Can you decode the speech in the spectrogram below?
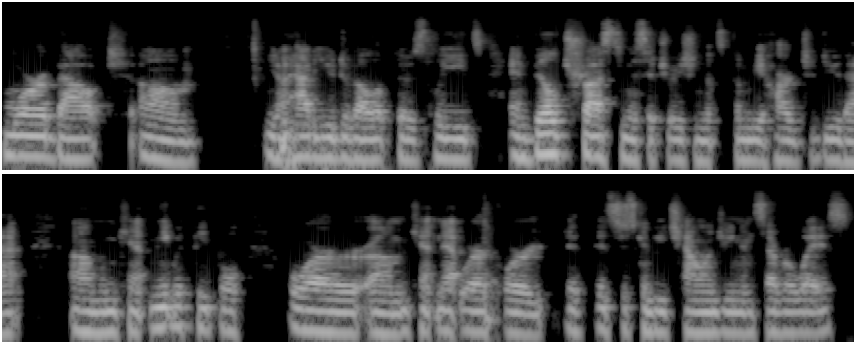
more about um, you know how do you develop those leads and build trust in a situation that's going to be hard to do that um, when you can't meet with people or um, can't network or it, it's just going to be challenging in several ways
